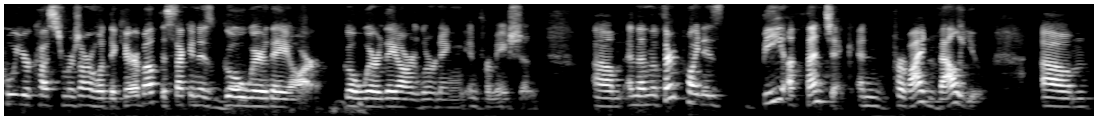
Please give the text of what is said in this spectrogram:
who your customers are and what they care about. The second is go where they are, go where they are learning information. Um, and then the third point is be authentic and provide value. Um,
